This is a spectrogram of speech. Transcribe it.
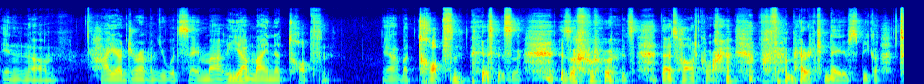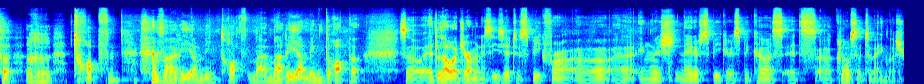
in um, higher German, you would say Maria meine Tropfen. Yeah, but Tropfen is a, it's, that's hardcore for the American native speaker. T -r Tropfen. Maria Ming Tropfen. Maria Ming Droppe. So at lower German is easier to speak for uh, uh, English native speakers because it's uh, closer to English.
